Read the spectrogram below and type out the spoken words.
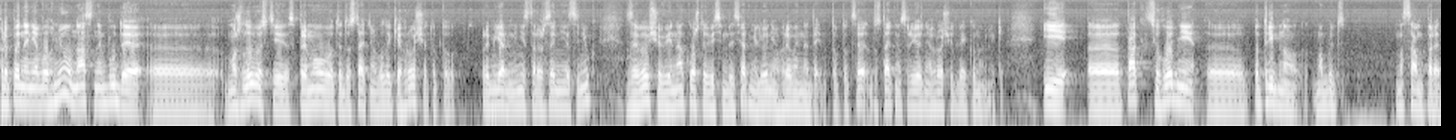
припинення вогню у нас не буде е, можливості спрямовувати достатньо великі гроші. Тобто прем'єр-міністр Арсеній Яценюк заявив, що війна коштує 80 мільйонів гривень на день. Тобто це достатньо серйозні гроші для економіки. І е, так сьогодні е, потрібно, мабуть, насамперед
